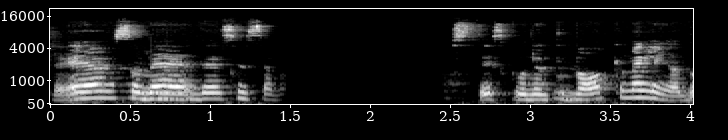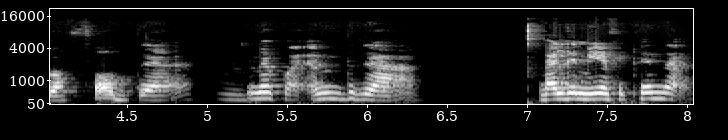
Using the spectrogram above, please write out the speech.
Ja, så det, Mm. det syns jeg var fantastisk. Og den tilbakemeldinga du har fått, det, du er med på å endre veldig mye for kvinner.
